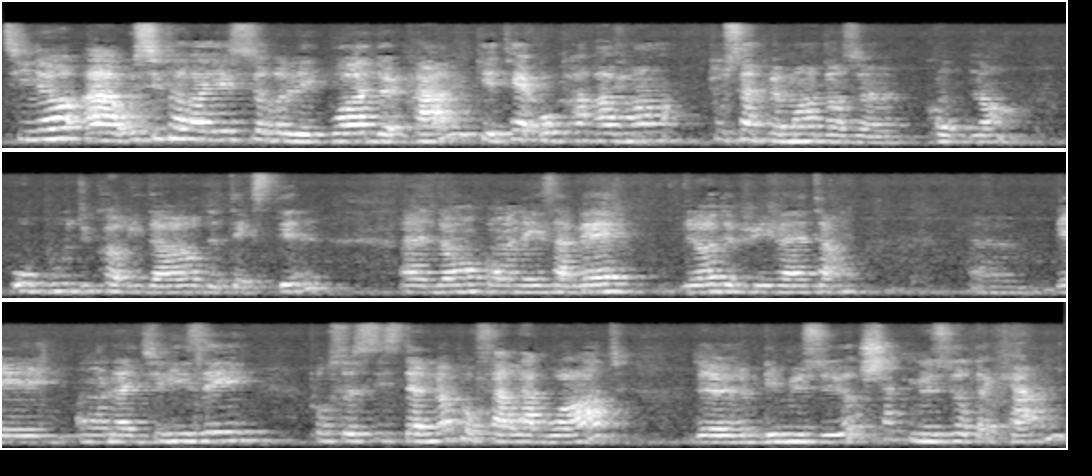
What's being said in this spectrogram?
Tina a aussi travaillé sur les bois de canne qui étaient auparavant tout simplement dans un contenant au bout du corridor de textile. Euh, donc, on les avait là depuis 20 ans. Euh, et on a utilisé pour ce système-là, pour faire la boîte, de, des mesures, chaque mesure de canne,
